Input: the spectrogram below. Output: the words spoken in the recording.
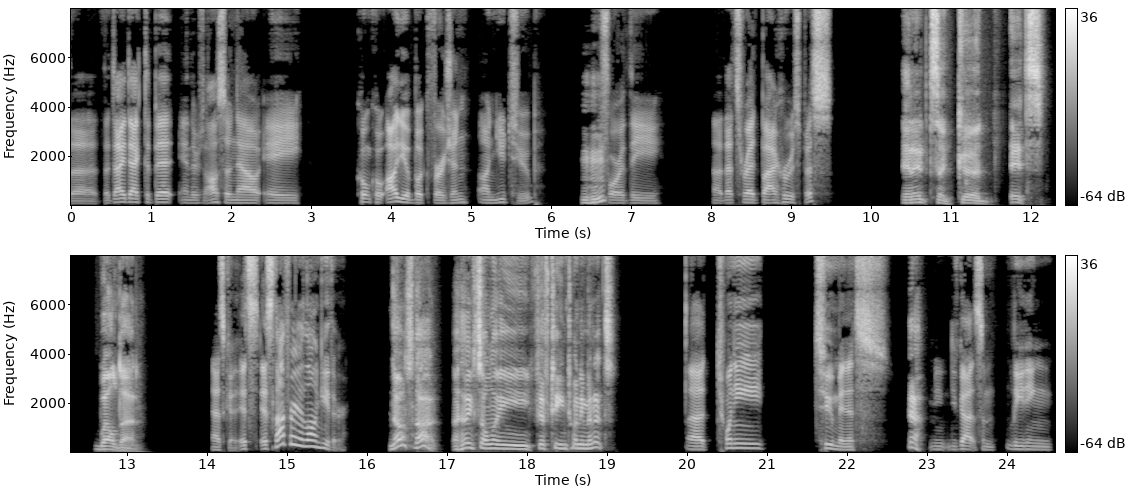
the, the didact a bit. And there's also now a quote unquote audiobook version on YouTube Mm-hmm. for the, uh, that's read by Haruspis. And it's a good, it's well done. That's good. It's it's not very long either. No, it's not. I think it's only 15, 20 minutes. Uh, twenty two minutes. Yeah. I mean, you've got some leading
